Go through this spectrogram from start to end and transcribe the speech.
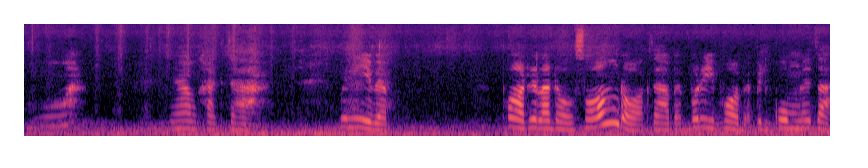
โอ้ยงามคักจ้ามื่อนี้แบบพอเทอละดอกสองดอกจ้าแบบบรีพอแบบเป็นกลุ่มเลยจ้า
